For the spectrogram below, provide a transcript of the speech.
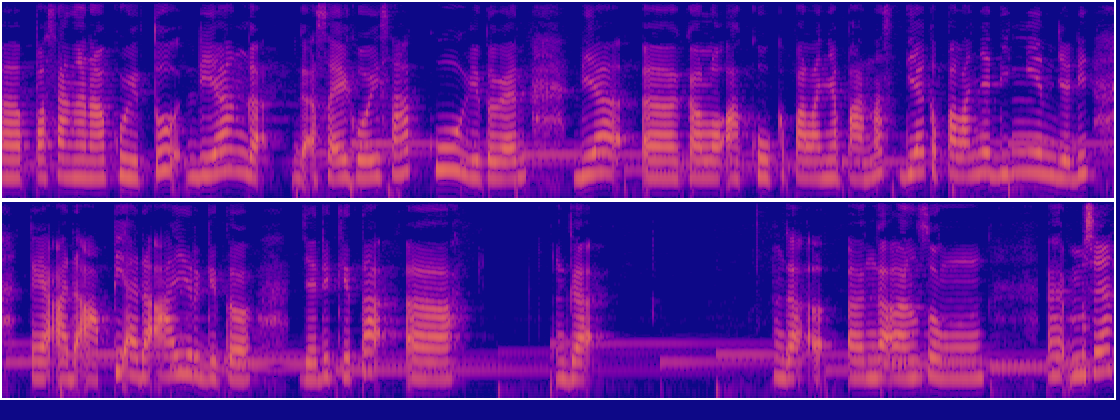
uh, pasangan aku itu dia nggak nggak seegois aku gitu kan. Dia uh, kalau aku kepalanya panas, dia kepalanya dingin. Jadi kayak ada api, ada air gitu. Jadi kita uh, nggak nggak uh, nggak langsung eh maksudnya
